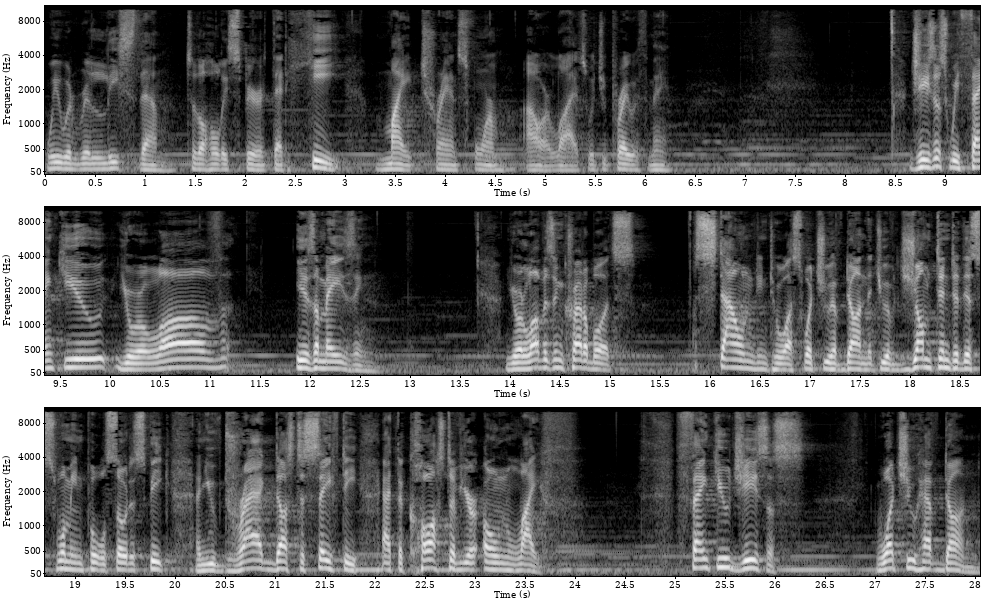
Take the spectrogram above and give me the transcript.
we would release them to the Holy Spirit that He might transform our lives. Would you pray with me? Jesus, we thank you. Your love is amazing. Your love is incredible. It's astounding to us what you have done, that you have jumped into this swimming pool, so to speak, and you've dragged us to safety at the cost of your own life. Thank you, Jesus, what you have done.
